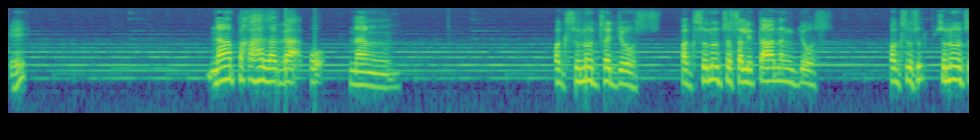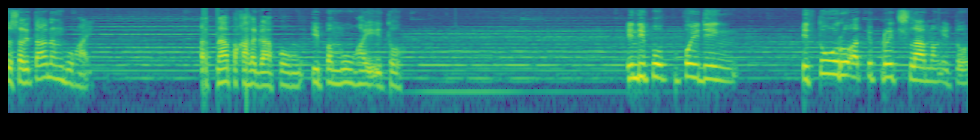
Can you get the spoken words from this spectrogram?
Okay? Napakahalaga po ng pagsunod sa Diyos, pagsunod sa salita ng Diyos, pagsunod sa salita ng buhay. At napakahalaga pong ipamuhay ito. Hindi po pwedeng Ituro at i-preach lamang ito,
